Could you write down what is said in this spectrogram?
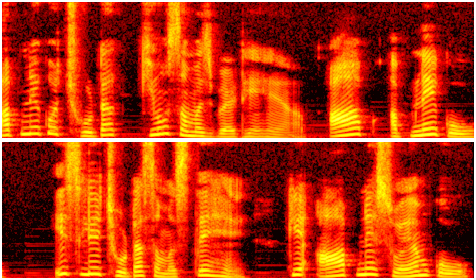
अपने को छोटा क्यों समझ बैठे हैं आप? आप अपने को इसलिए छोटा समझते हैं कि आपने स्वयं को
